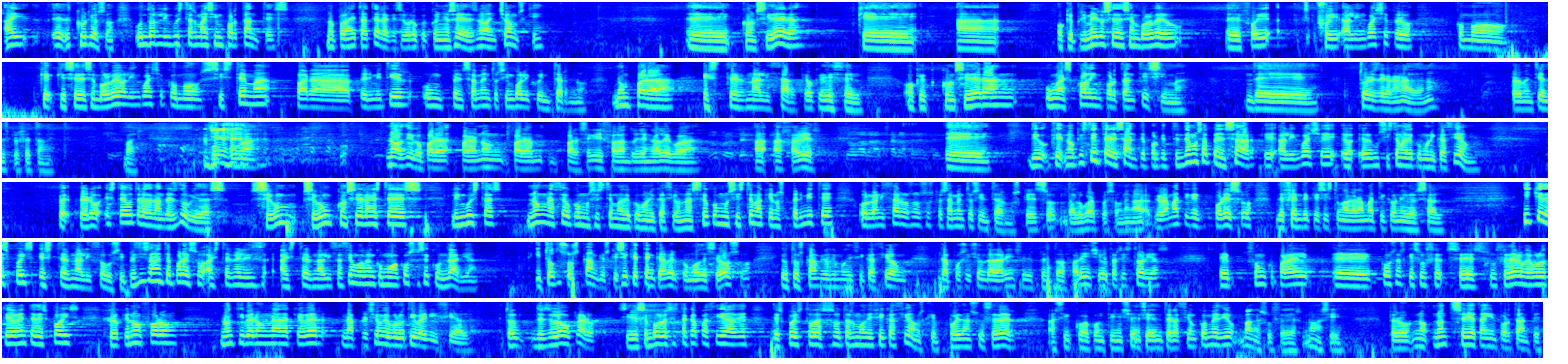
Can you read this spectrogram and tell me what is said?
Hai, é curioso, un dos lingüistas máis importantes no planeta Terra, que seguro que coñecedes, non? Chomsky, eh, considera que a, o que primeiro se desenvolveu eh, foi, foi a linguaxe, pero como que, que se desenvolveu a linguaxe como sistema para permitir un pensamento simbólico interno, non para externalizar, que é o que dice el, o que consideran unha escola importantísima de... Tú eres de Granada, non? Pero me entiendes perfectamente. Vale. Unha, No, digo, para, para, non, para, para seguir falando en galego a, a, a Javier. Eh, digo que no que isto é interesante porque tendemos a pensar que a linguaxe é un sistema de comunicación. Pero esta é outra das grandes dúbidas. Según, según consideran estes lingüistas, non naceu como un sistema de comunicación, naceu como un sistema que nos permite organizar os nosos pensamentos internos, que eso dá lugar pois, pues, a unha gramática e por eso defende que existe unha gramática universal e que despois externalizouse. E precisamente por eso a, externaliz a externalización o ven como unha cousa secundaria. E todos os cambios que sí que ten que haber como deseoso e outros cambios de modificación da posición da larinxe respecto á faringe e outras historias eh, son para el eh, cousas que suce se sucederon evolutivamente despois pero que non foron non tiveron nada que ver na presión evolutiva inicial. Entón, desde logo, claro, se si desenvolves esta capacidade despois todas as outras modificacións que poidan suceder así coa contingencia de interacción co medio van a suceder, non así pero non, non sería tan importante.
